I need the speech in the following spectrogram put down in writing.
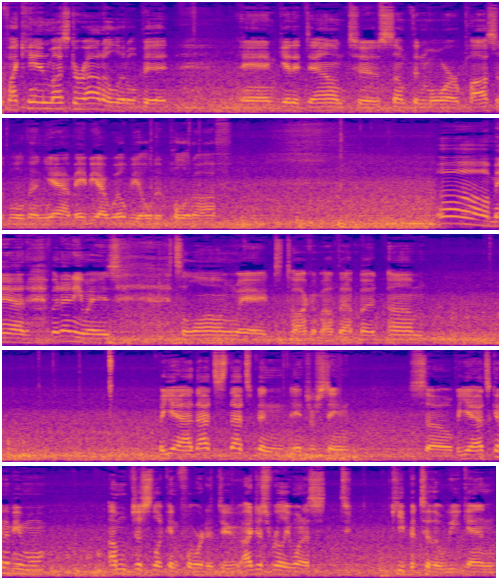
if i can muster out a little bit and get it down to something more possible then yeah maybe i will be able to pull it off oh man but anyways it's a long way to talk about that but um but yeah that's that's been interesting so, but yeah, it's to be. I'm just looking forward to do. I just really want to keep it to the weekend,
